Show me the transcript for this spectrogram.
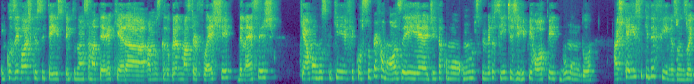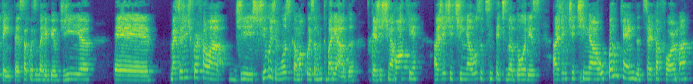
Inclusive, eu acho que eu citei isso dentro da nossa matéria, que era a música do Grandmaster Flash, The Message, que é uma música que ficou super famosa e é dita como um dos primeiros hits de hip hop do mundo. Acho que é isso que define os anos 80, essa coisa da rebeldia. É... Mas se a gente for falar de estilos de música, é uma coisa muito variada. Porque a gente tinha rock, a gente tinha uso de sintetizadores, a gente tinha o punk ainda, de certa forma,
